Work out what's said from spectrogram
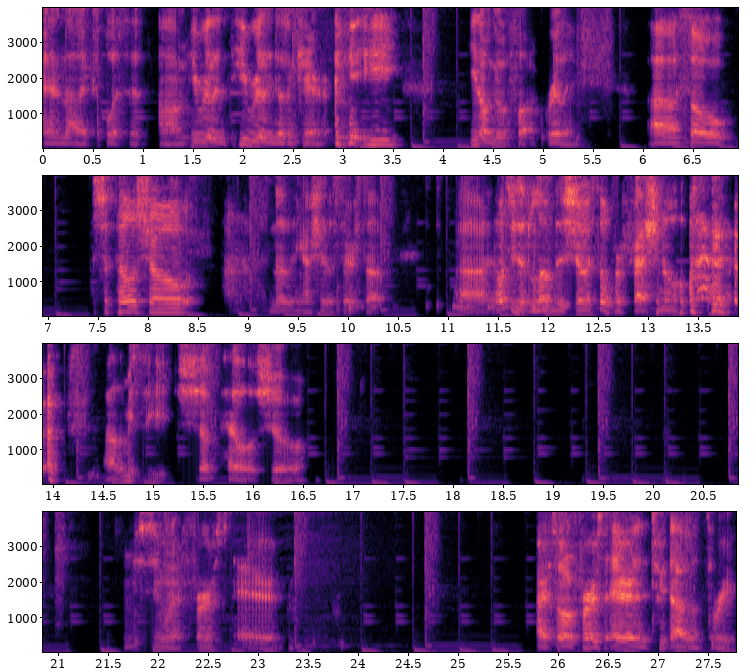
and uh, explicit. Um, he really he really doesn't care. he he don't give a fuck really. Uh, so Chappelle Show. Uh, there's another thing I should have searched up. Uh, don't you just love this show? It's so professional. uh, let me see. Chappelle Show. Let me see when it first aired. All right, so it first aired in 2003.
